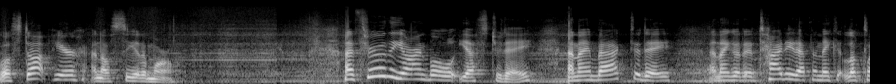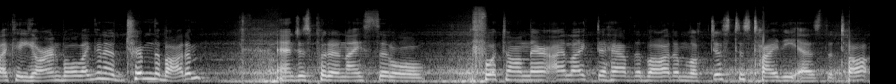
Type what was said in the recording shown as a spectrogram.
we'll stop here and I'll see you tomorrow. I threw the yarn bowl yesterday and I'm back today and I'm going to tidy it up and make it look like a yarn bowl. I'm going to trim the bottom and just put a nice little foot on there. I like to have the bottom look just as tidy as the top.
